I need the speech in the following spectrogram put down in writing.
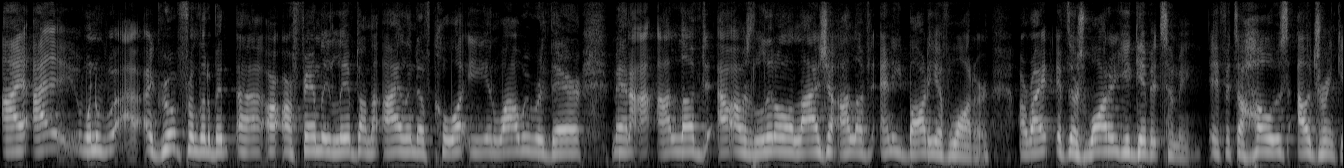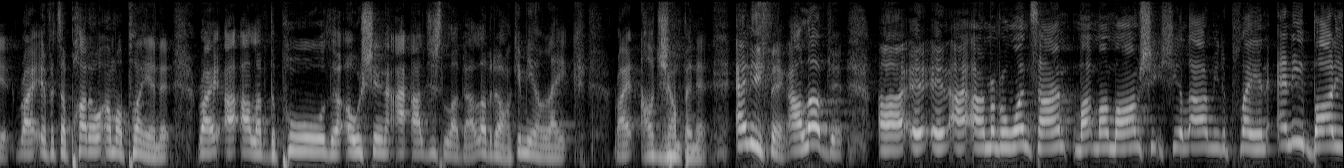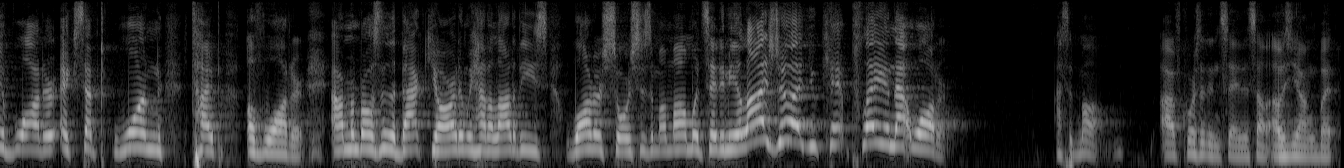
I, I, when I grew up for a little bit, uh, our, our, family lived on the island of Kauai, and while we were there, man, I, I loved, I was little Elijah, I loved any body of water, all right? If there's water, you give it to me. If it's a hose, I'll drink it, right? If it's a puddle, I'm gonna play in it, right? I, I love the pool, the ocean, I, I just loved it. I love it all. Give me a lake, right? I'll jump in it. Anything. I loved it. Uh, and, and I, I, remember one time, my, my mom, she, she allowed me to play in any body of water except one type of water. I remember I was in the backyard and we had a lot of these water sources, and my mom would say to me, Elijah, you can't play in that water. I said, Mom, Uh, of course I didn't say this, I, was young, but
